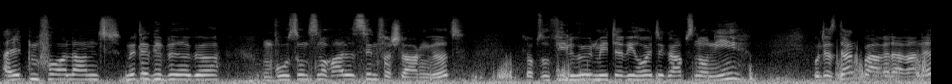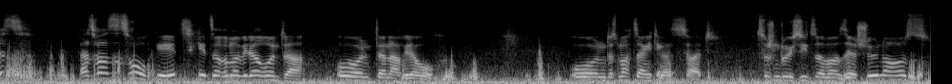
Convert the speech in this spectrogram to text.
Alpenvorland, Mittelgebirge und wo es uns noch alles hin verschlagen wird. Ich glaube, so viele Höhenmeter wie heute gab es noch nie. Und das Dankbare daran ist, dass was es hochgeht, geht es auch immer wieder runter und danach wieder hoch. Und das macht es eigentlich die ganze Zeit. Zwischendurch sieht es aber sehr schön aus.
